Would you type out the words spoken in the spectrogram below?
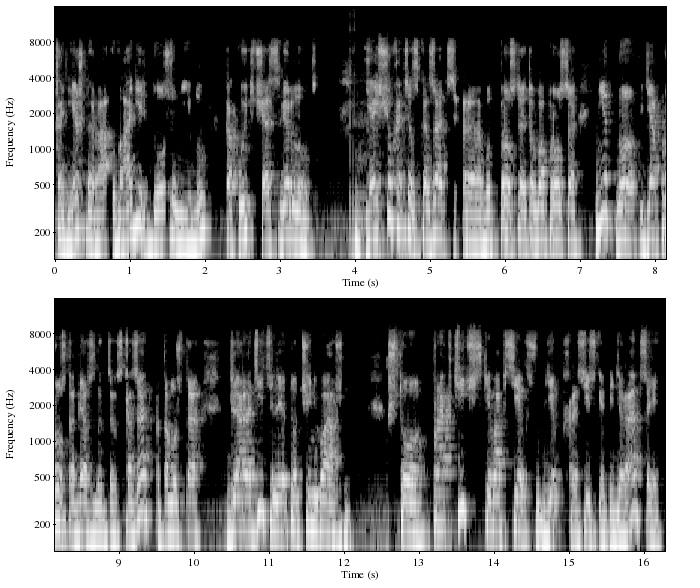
конечно, лагерь должен ему какую-то часть вернуть. Я еще хотел сказать, э, вот просто этого вопроса нет, но я просто обязан это сказать, потому что для родителей это очень важно что практически во всех субъектах Российской Федерации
